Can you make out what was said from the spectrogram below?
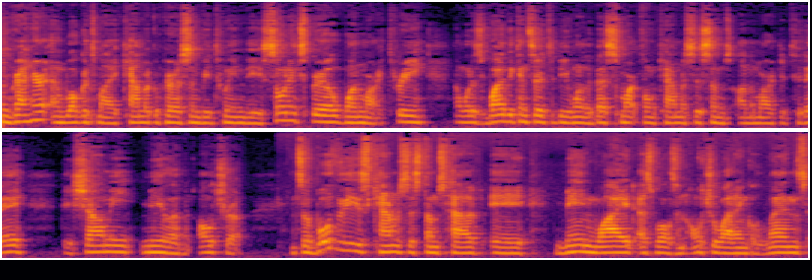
it Grant here and welcome to my camera comparison between the Sony Xperia 1 Mark III and what is widely considered to be one of the best smartphone camera systems on the market today, the Xiaomi Mi 11 Ultra. And so both of these camera systems have a main wide as well as an ultra wide angle lens,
